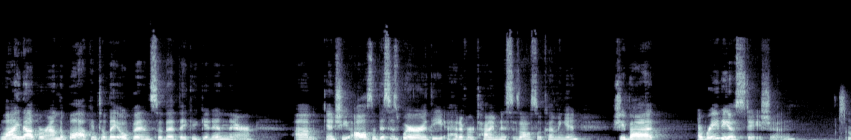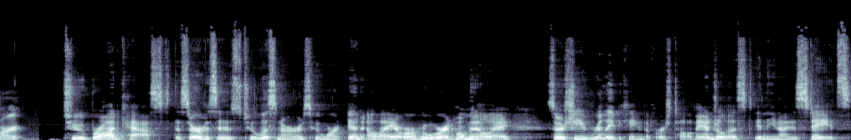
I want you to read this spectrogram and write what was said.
line up around the block until they opened so that they could get in there. Um, and she also, this is where the ahead of her timeness is also coming in. She bought a radio station. Smart. To broadcast the services to listeners who weren't in LA or who were at home in LA. So she really became the first televangelist in the United States.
